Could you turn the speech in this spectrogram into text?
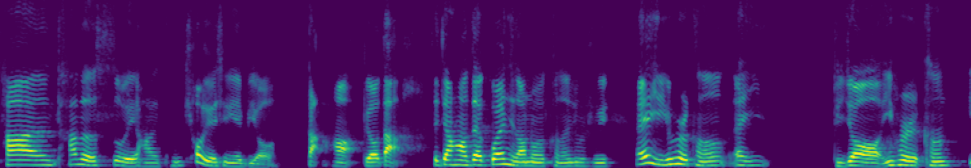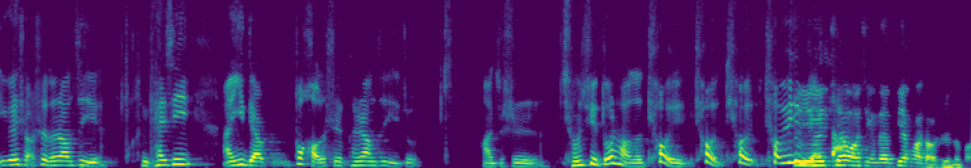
他他的思维哈，可能跳跃性也比较大哈，比较大。再加上在关系当中，可能就是属于哎一会儿可能哎一比较一会儿可能一个小事能让自己很开心啊，一点不好的事可能让自己就。啊，就是情绪多少的跳跃、跳跳跳跃性比较大。因为天王星的变化导致的吗？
